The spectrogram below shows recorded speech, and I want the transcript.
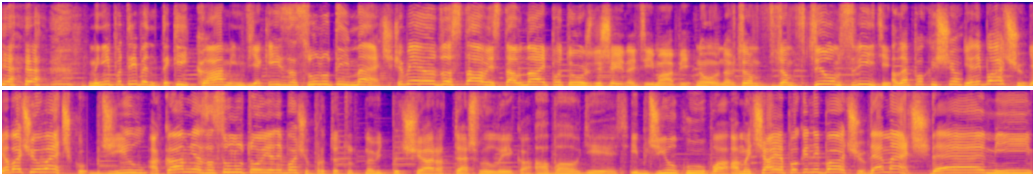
Мені потрібен такий камінь, в який засунутий меч, щоб я його достав і став найпотужніший на цій мапі. Ну, на в цьому в цьому в цілому світі. Але поки що я не бачу. Я бачу овечку, бджіл, а камня засунутого я не бачу. Проте тут навіть печера теж велика. Обалдеть. І бджіл купа. А меча я поки не бачу. Де меч? Де мій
